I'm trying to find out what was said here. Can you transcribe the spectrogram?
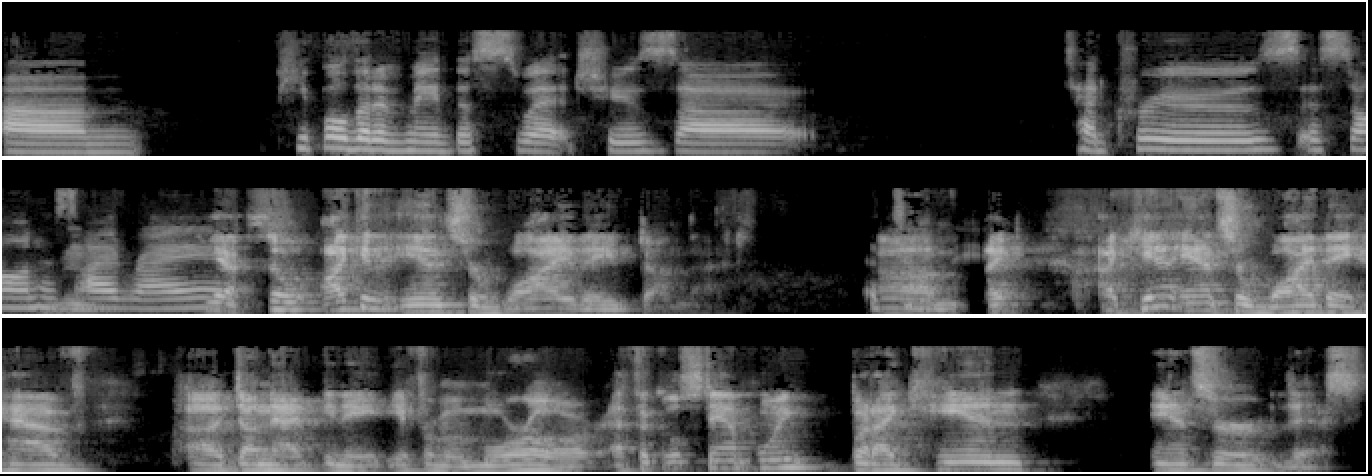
um, people that have made this switch, who's uh, Ted Cruz is still on his mm-hmm. side, right? Yeah, so I can answer why they've done that. Um, I, I can't answer why they have uh, done that in a from a moral or ethical standpoint, but I can answer this.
